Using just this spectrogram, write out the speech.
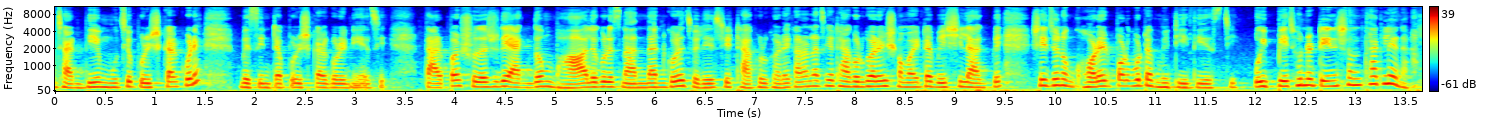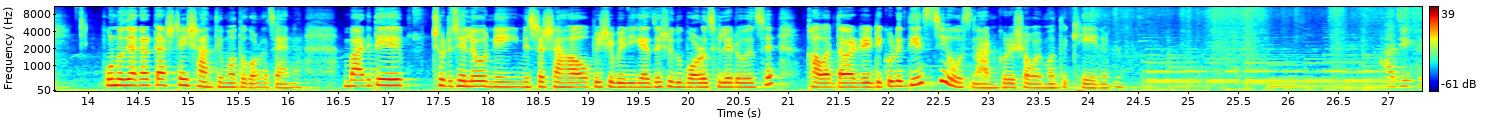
ঝাড় দিয়ে মুছে পরিষ্কার করে বেসিনটা পরিষ্কার করে নিয়েছি। তারপর সোজাসুজি একদম ভালো করে স্নান দান করে চলে এসেছি ঠাকুর ঘরে। কারণ আজকে ঠাকুর ঘরের সময়টা বেশি লাগবে। সেই জন্য ঘরের পর্বটা মিটিয়ে দিয়ে এসেছি। ওই পেছনে টেনশন থাকলে না কোনো জায়গার কাজটাই শান্তি মতো করা যায় না। বাড়িতে ছোট ছেলেও নেই, মিস্টার সাহা অফিসে বেরিয়ে গেছে, শুধু বড় ছেলে রয়েছে। খাবার দাবার রেডি করে দিয়ে এসেছি ও স্নান করে সময় মতো খেয়ে নেবে। আজ একটু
